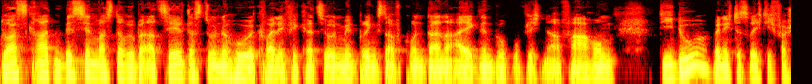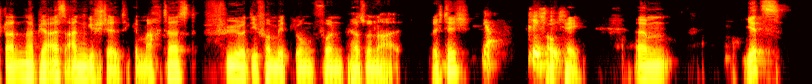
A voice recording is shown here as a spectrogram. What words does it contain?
Du hast gerade ein bisschen was darüber erzählt, dass du eine hohe Qualifikation mitbringst aufgrund deiner eigenen beruflichen Erfahrung, die du, wenn ich das richtig verstanden habe, ja als Angestellte gemacht hast für die Vermittlung von Personal. Richtig? Ja, richtig. Okay. Ähm, jetzt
